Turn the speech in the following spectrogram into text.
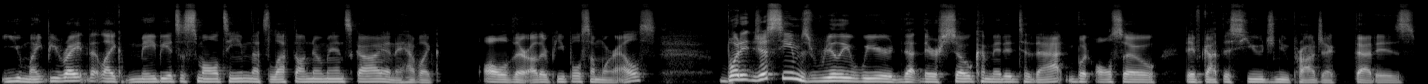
you might be right that like maybe it's a small team that's left on No Man's Sky and they have like all of their other people somewhere else. But it just seems really weird that they're so committed to that, but also they've got this huge new project that is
